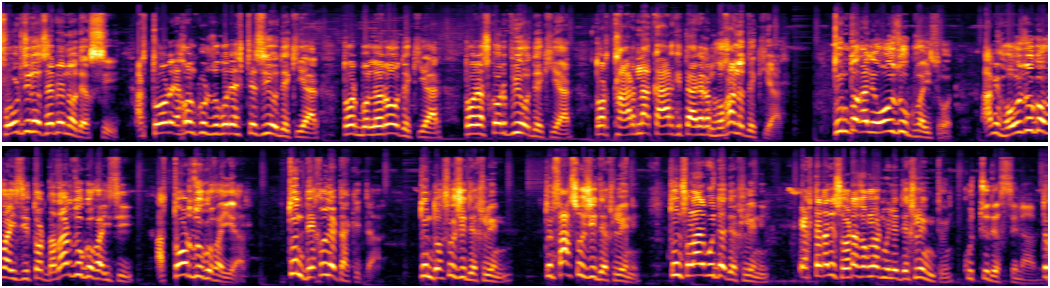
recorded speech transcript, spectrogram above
ফোর জিরো সেভেনও দেখছি। আর তোর এখনকার যুগের এসটেসিও দেখি আর তোর বলেরোও দেখি আর তোর স্করপিও দেখি আর তোর থার না কার কি তার এখন হোকানো দেখি আর। তুই তো খালি ও যুগ পাইছ আমি হৌ যুগও পাইছি তোর দাদার যুগও পাইছি আর তোর যুগও পাই আর তুই দেখলে টাকিটা তুই দশ হইসি দেখলেনি তুই হইসি দেখলেনি তুই সোলার বইটা দেখলেনি একটা দিয়ে ছয়টা চকলেট মিলে দেখলেনি তুই কুচ্ছু দেখছি না তো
